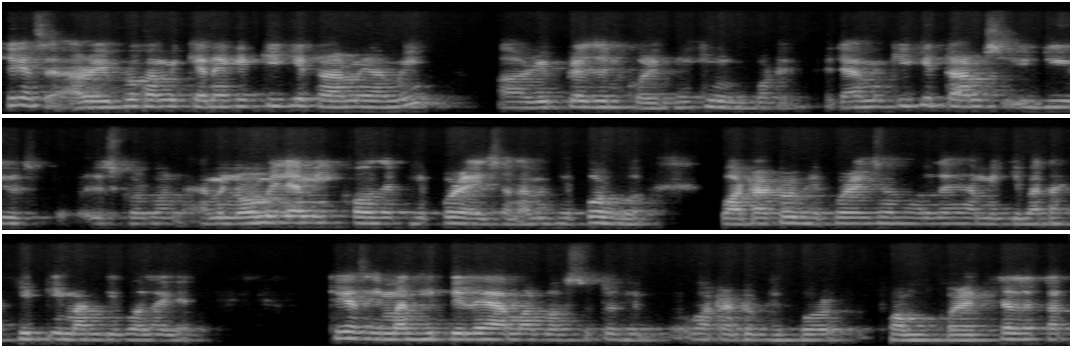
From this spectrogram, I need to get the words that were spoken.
ঠিক আছে? আৰু এইবোৰক আমি কেনেকৈ কি কি টাৰ্মে আমি ৰিপ্ৰেজেণ্ট কৰিম সেইখিনি ইম্পৰ্টেণ্ট এতিয়া আমি কি কি টাৰ্মছ ইউজ ইউজ কৰোঁ মানে আমি নৰ্মেলি আমি কওঁ যে ভেপৰাইজেশ্যন আমি ভেপৰ হ'ব ৱাটাৰটোৰ ভেপৰাইজেশ্যন হ'লে আমি কিবা এটা হিট ইমান দিব লাগে ঠিক আছে? ইমান হিট দিলে আমাৰ বস্তুটো ৱাটাৰটো ভেপৰ ফৰ্ম কৰে। তেতিয়াহ'লে তাত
